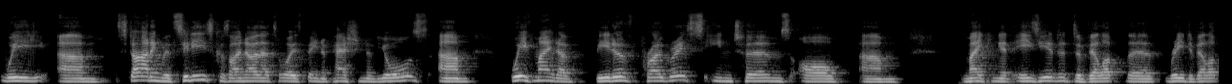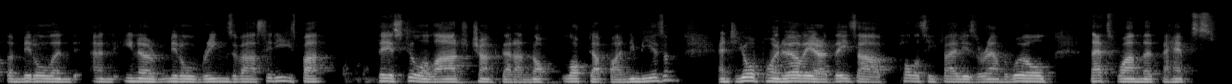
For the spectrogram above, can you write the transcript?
we um, starting with cities because I know that's always been a passion of yours. Um, we've made a bit of progress in terms of um, making it easier to develop the redevelop the middle and and inner middle rings of our cities, but there's still a large chunk that are not locked up by NIMBYism. And to your point earlier, these are policy failures around the world. That's one that perhaps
